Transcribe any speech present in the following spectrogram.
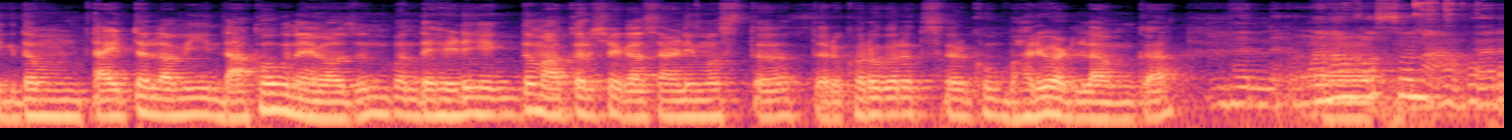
एकदम टायटल आम्ही दाखवू नाही अजून पण ते हेडिंग एकदम आकर्षक असं आणि मस्त. तर खरोखरच सर खूप भारी वाटलं आमका. धन्यवाद मनापासून आभार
